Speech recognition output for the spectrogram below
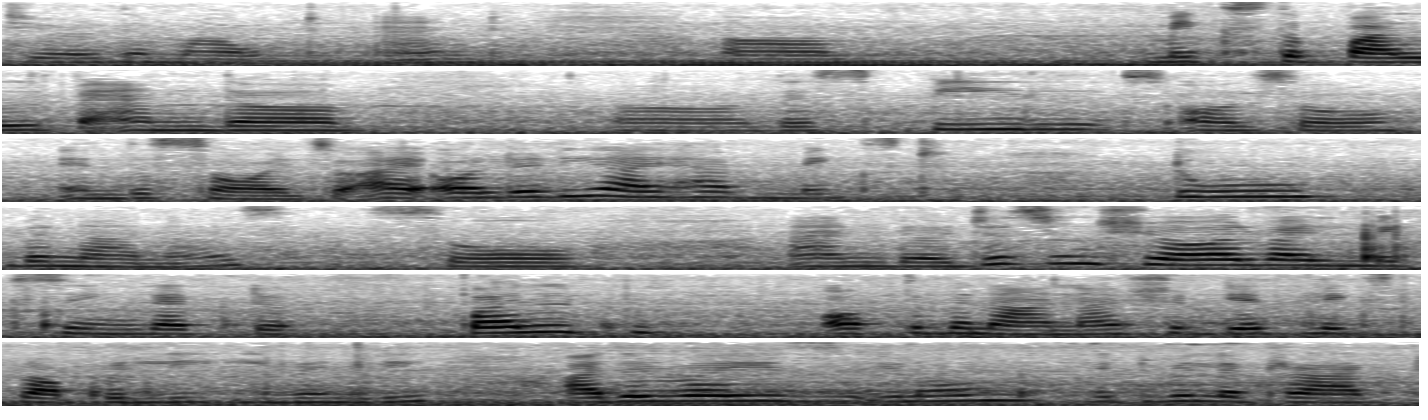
tear them out and um, mix the pulp and the uh, this peels also in the soil. So I already I have mixed two bananas. So and uh, just ensure while mixing that uh, pulp of the banana should get mixed properly evenly. Otherwise you know it will attract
